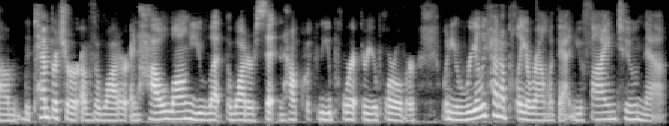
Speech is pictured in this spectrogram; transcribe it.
um, the temperature of the water and how long you let the water sit and how quickly you pour it through your pour over. When you really kind of play around with that and you fine tune that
